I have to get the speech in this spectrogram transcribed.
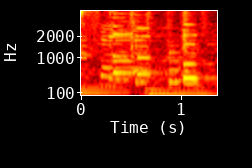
You say?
